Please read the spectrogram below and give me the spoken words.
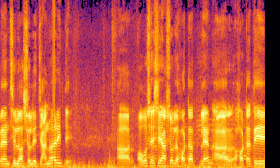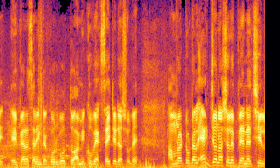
প্ল্যান ছিল আসলে জানুয়ারিতে। আর অবশেষে আসলে হঠাৎ প্ল্যান আর হঠাৎই এই প্যারাসেলিংটা করব তো আমি খুব এক্সাইটেড আসলে। আমরা টোটাল একজন আসলে প্ল্যানে ছিল,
